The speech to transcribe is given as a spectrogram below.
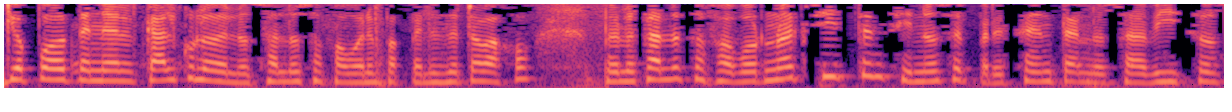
yo puedo tener el cálculo de los saldos a favor en papeles de trabajo, pero los saldos a favor no existen si no se presentan los avisos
